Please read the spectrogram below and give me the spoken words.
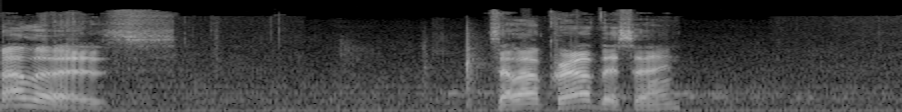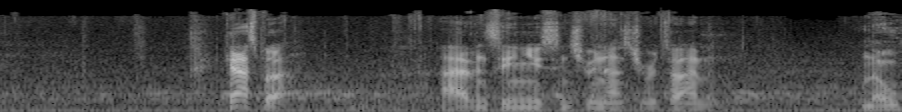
Fellas! Sellout crowd, they're saying. Casper, I haven't seen you since you announced your retirement. No.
